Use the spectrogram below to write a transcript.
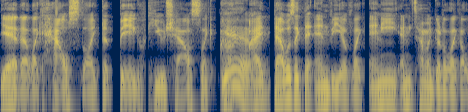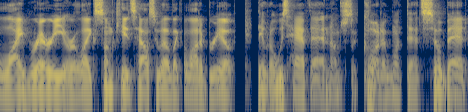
Yeah, that like house, the, like the big, huge house. Like, ah, Yeah. I that was like the envy of like any anytime I go to like a library or like some kid's house who had like a lot of brio, they would always have that, and I'm just like, God, I want that so bad.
